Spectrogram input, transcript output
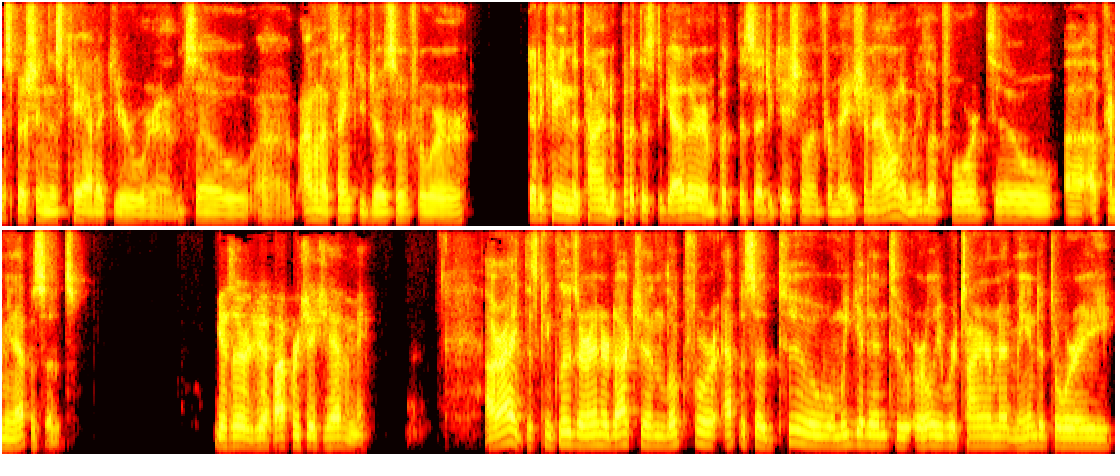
especially in this chaotic year we're in. So uh, I want to thank you, Joseph, for dedicating the time to put this together and put this educational information out. And we look forward to uh, upcoming episodes. Yes, sir, Jeff. I appreciate you having me. All right, this concludes our introduction. Look for episode two when we get into early retirement, mandatory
